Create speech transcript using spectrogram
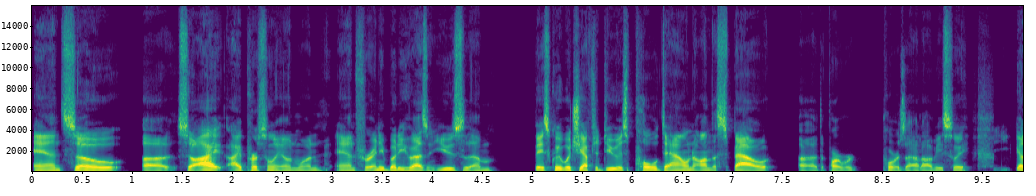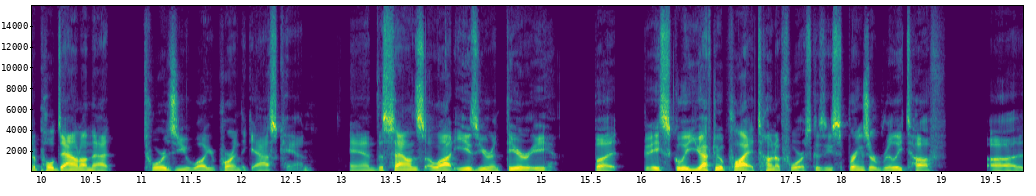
And so, uh, so I, I personally own one. And for anybody who hasn't used them, basically what you have to do is pull down on the spout, uh, the part where pours out, obviously. You got to pull down on that towards you while you're pouring the gas can. And this sounds a lot easier in theory, but basically you have to apply a ton of force because these springs are really tough. Uh,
